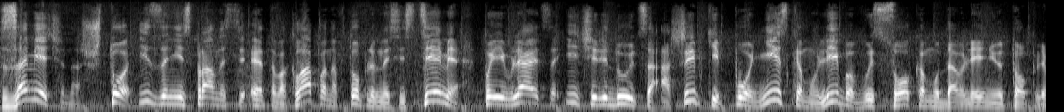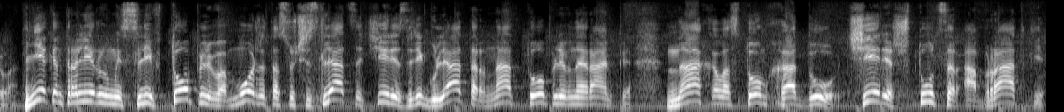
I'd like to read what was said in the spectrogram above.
Замечено, что из-за неисправности этого клапана в топливной системе появляются и чередуются ошибки по низкому либо высокому давлению топлива. Неконтролируемый слив топлива может осуществляться через регулятор на топливной рампе. На холостом ходу через штуцер обратки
